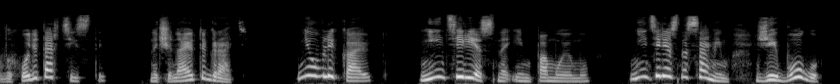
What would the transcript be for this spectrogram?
выходят артисты, начинают играть. Не увлекают, неинтересно им, по-моему, неинтересно самим. Ей-богу,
